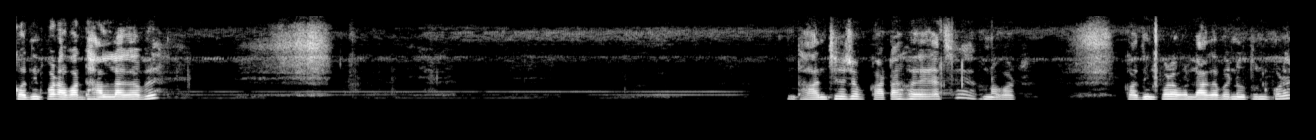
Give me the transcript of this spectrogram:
কদিন পর আবার ধান লাগাবে। ধান ছিল সব কাটা হয়ে গেছে এখন আবার কদিন পর আবার লাগাবে নতুন করে।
